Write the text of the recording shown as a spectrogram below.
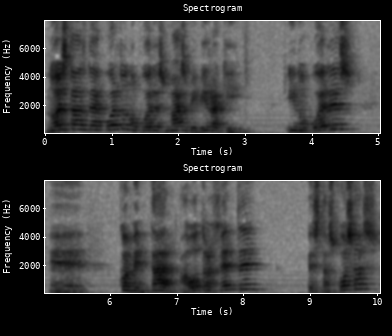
No estás de acuerdo, no puedes más vivir aquí y no puedes eh, comentar a otra gente estas cosas.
